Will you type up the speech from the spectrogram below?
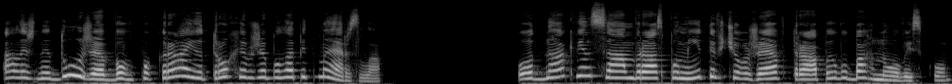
але ж не дуже, бо по краю трохи вже була підмерзла. Однак він сам враз помітив, що вже втрапив у багновисько.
